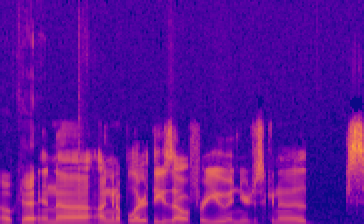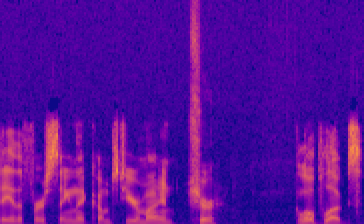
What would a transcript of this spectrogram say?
Okay. And uh, I'm gonna blurt these out for you, and you're just gonna say the first thing that comes to your mind. Sure. Glow plugs.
